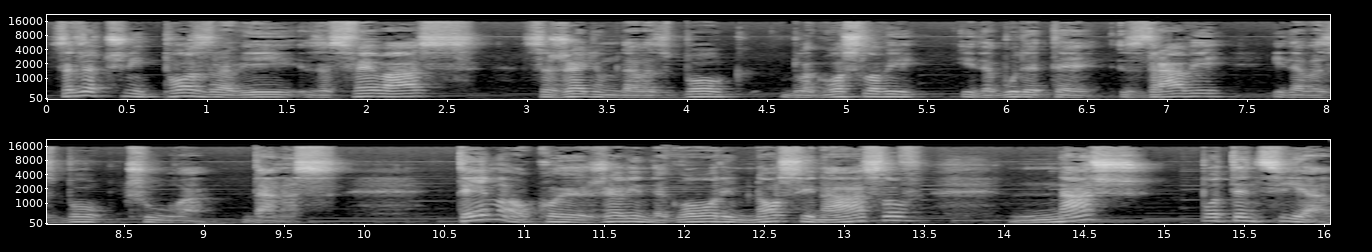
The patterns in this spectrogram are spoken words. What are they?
Srdačni pozdravi za sve vas sa željom da vas Bog blagoslovi i da budete zdravi i da vas Bog čuva danas. Tema o kojoj želim da govorim nosi naslov Naš potencijal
